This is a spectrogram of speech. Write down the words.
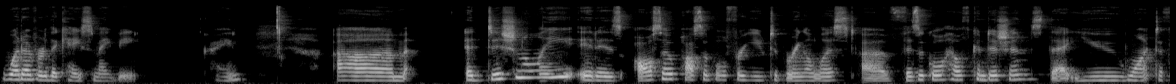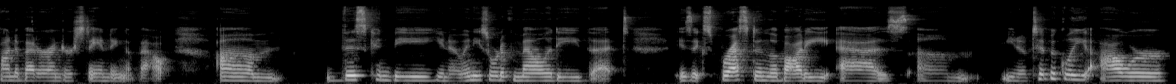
whatever the case may be. Okay. Um, Additionally, it is also possible for you to bring a list of physical health conditions that you want to find a better understanding about. Um, this can be, you know, any sort of malady that is expressed in the body as, um, you know, typically our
